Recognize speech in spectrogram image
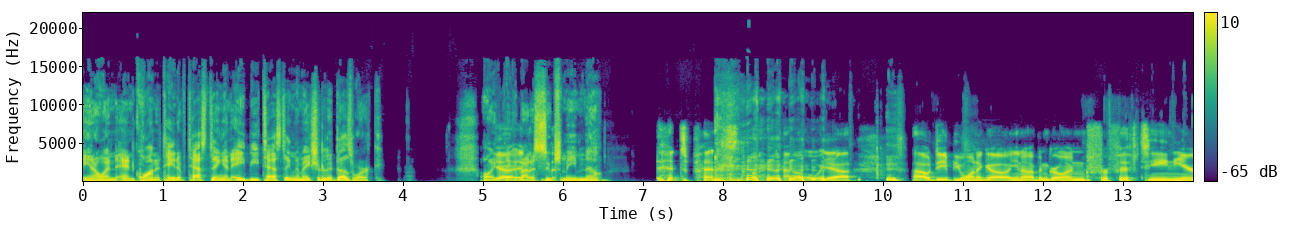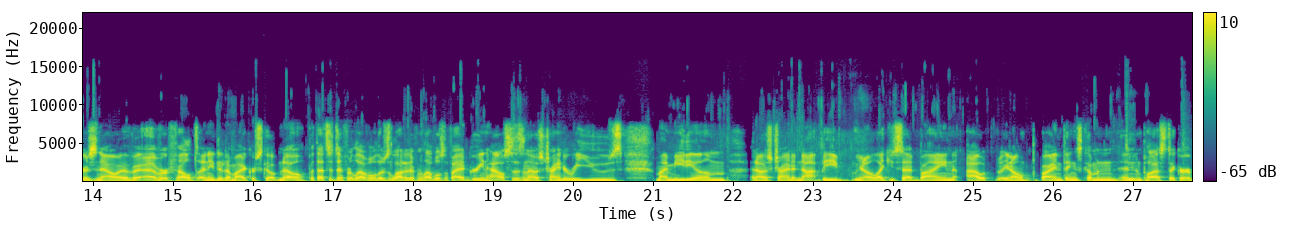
you know and and quantitative testing and A/B testing to make sure that it does work. All I Yeah, think about is soups meme now. It depends on how, yeah, how deep you want to go. You know, I've been growing for 15 years now. I've ever felt I needed a microscope? No, but that's a different level. There's a lot of different levels. If I had greenhouses and I was trying to reuse my medium and I was trying to not be, you know, like you said, buying out, you know, buying things coming in, in plastic or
